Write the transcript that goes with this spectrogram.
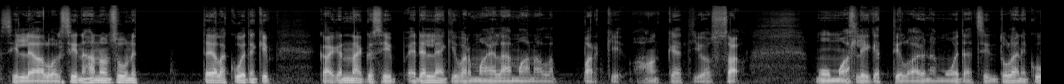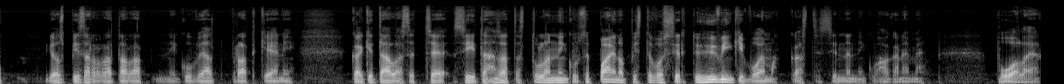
sille alueelle. Siinähän on suunnitteilla kuitenkin – kaiken näköisiä edelleenkin varmaan elää maan alla parkkihankkeet, jossa muun muassa liiketiloja ynnä muita, että siinä tulee niin kuin, jos pisararatarat niin kuin vielä ratkee, niin kaikki tällaiset, se, siitähän saattaisi tulla niin kuin se painopiste voisi siirtyä hyvinkin voimakkaasti sinne niin kuin Hakanemen puoleen.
